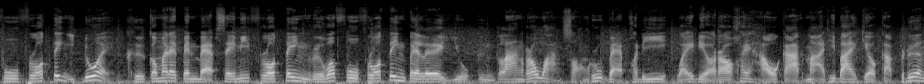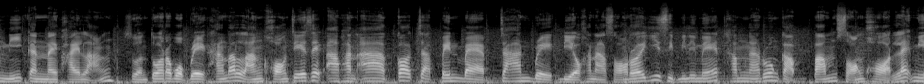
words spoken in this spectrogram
full floating อีกด้วย คือก็ไม่ได้เป็นแบบ semi floating หรือว่า full floating ไปเลย อยู่กึ่งกลางระหว่าง 2 รูปแบบพอดี ไว้เดี๋ยวเราค่อยหาโอกาสมาอธิบายเกี่ยวกับเรื่องนี้กันในภายหลัง ส่วนตัวระบบเบรกทางด้านหลังของ JSX R1000R ก็จะเป็นแบบจานเบรกเดี่ยวขนาด 220มิลลิเมตรทำงานร่วมกับปั๊ม 2 พอร์ต และมี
